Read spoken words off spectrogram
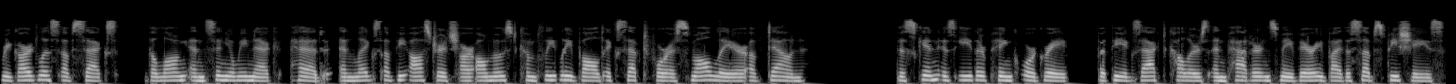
Regardless of sex, the long and sinewy neck, head, and legs of the ostrich are almost completely bald except for a small layer of down. The skin is either pink or gray, but the exact colors and patterns may vary by the subspecies.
